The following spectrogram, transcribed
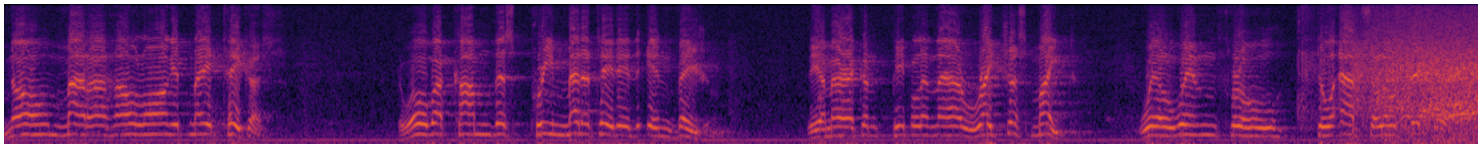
No matter how long it may take us to overcome this premeditated invasion, the American people in their righteous might will win through to absolute victory.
